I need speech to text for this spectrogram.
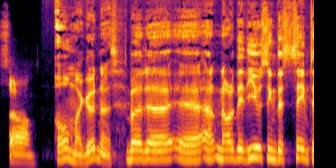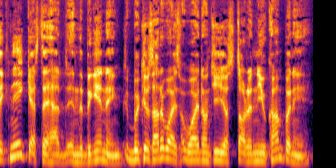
So. Oh my goodness! But uh, uh, are they using the same technique as they had in the beginning? Because otherwise, why don't you just start a new company?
